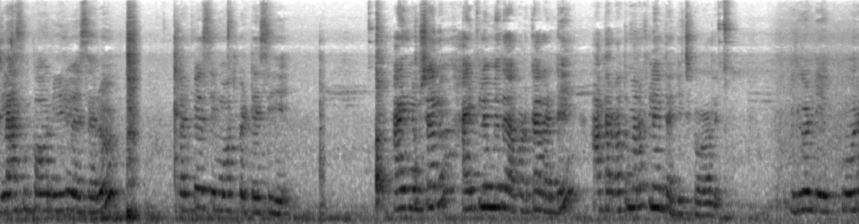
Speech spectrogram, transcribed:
గ్లాసు పావు నీళ్ళు వేసాను. కలిపేసి మూత పెట్టేసి ఐదు నిమిషాలు హై ఫ్లేమ్ మీద ఉడకాలండి. ఆ తర్వాత మనం ఫ్లేమ్ తగ్గించుకోవాలి. ఇదిగోండి కూర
